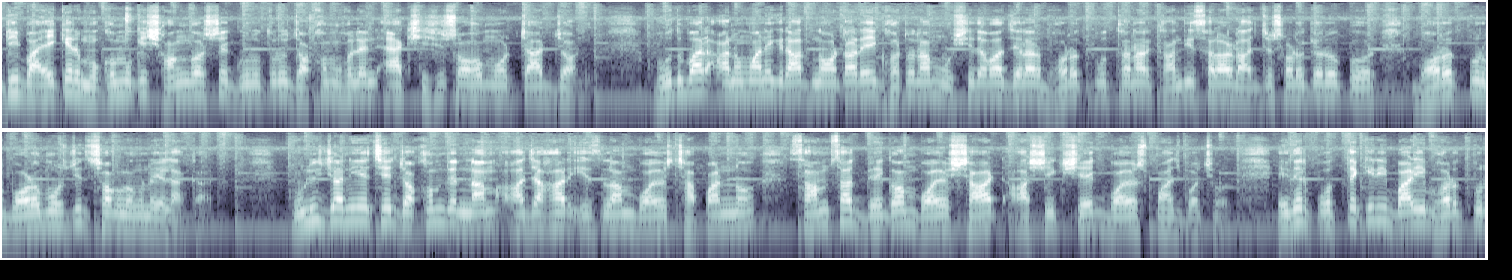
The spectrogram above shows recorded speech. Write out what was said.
দুটি বাইকের মুখোমুখি সংঘর্ষে গুরুতর জখম হলেন এক শিশুসহ মোট চারজন। বুধবার আনুমানিক রাত নটার এই ঘটনা মুর্শিদাবাদ জেলার ভরতপুর থানার কান্দিশালা রাজ্য সড়কের ওপর ভরতপুর বড় মসজিদ সংলগ্ন এলাকার। পুলিশ জানিয়েছে, জখমদের নাম আজাহার ইসলাম, বয়স ছাপান্ন, শামসাদ বেগম, বয়স ষাট, আশিক শেখ, বয়স পাঁচ বছর। এদের প্রত্যেকেরই বাড়ি ভরতপুর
